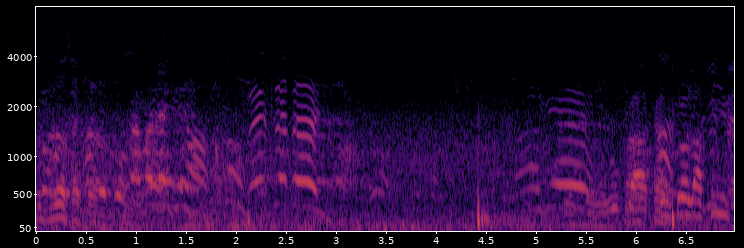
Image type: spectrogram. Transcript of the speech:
Musi zostać teraz. Łukasz, kontrola piłki.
